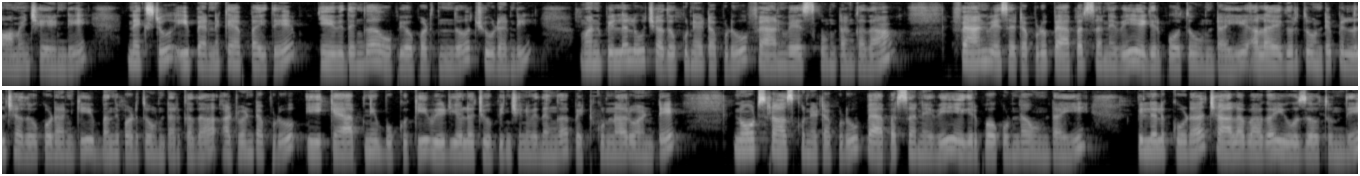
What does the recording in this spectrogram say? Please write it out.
కామెంట్ చేయండి. నెక్స్ట్ ఈ పెన్ క్యాప్ అయితే ఏ విధంగా ఉపయోగపడుతుందో చూడండి. మన పిల్లలు చదువుకునేటప్పుడు ఫ్యాన్ వేసుకుంటాం కదా ఫ్యాన్ వేసేటప్పుడు పేపర్స్ అనేవి ఎగిరిపోతూ ఉంటాయి. అలా ఎగురుతూ ఉంటే పిల్లలు చదువుకోవడానికి ఇబ్బంది పడుతూ ఉంటారు కదా. అటువంటప్పుడు ఈ క్యాప్ని బుక్కి వీడియోలో చూపించిన విధంగా పెట్టుకున్నారు అంటే నోట్స్ రాసుకునేటప్పుడు పేపర్స్ అనేవి ఎగిరిపోకుండా ఉంటాయి. పిల్లలకు కూడా చాలా బాగా యూజ్ అవుతుంది.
